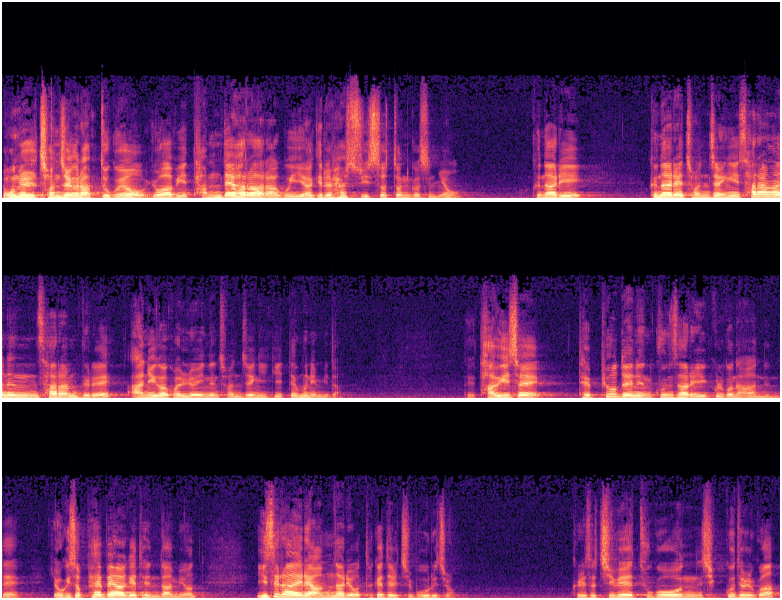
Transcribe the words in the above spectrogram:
오늘 전쟁을 앞두고요. 요압이 담대하라라고 이야기를 할 수 있었던 것은요. 그날이 그날의 전쟁이 사랑하는 사람들의 안위가 걸려 있는 전쟁이기 때문입니다. 네, 다윗의 대표되는 군사를 이끌고 나왔는데 여기서 패배하게 된다면 이스라엘의 앞날이 어떻게 될지 모르죠. 그래서 집에 두고 온 식구들과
